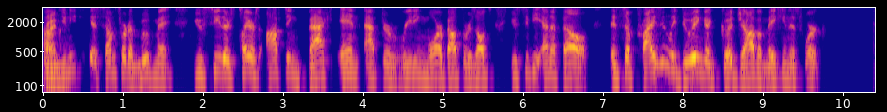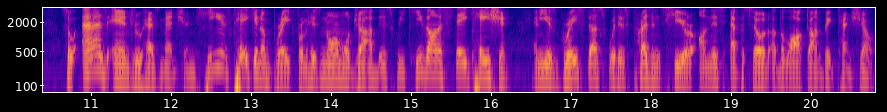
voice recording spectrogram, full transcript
Um, right. Um, you need to get some sort of movement. You see, there's players opting back in after reading more about the results. You see, the NFL is surprisingly doing a good job of making this work. So, as Andrew has mentioned, he is taking a break from his normal job this week. He's on a staycation and he has graced us with his presence here on this episode of the Locked On Big Ten Show.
